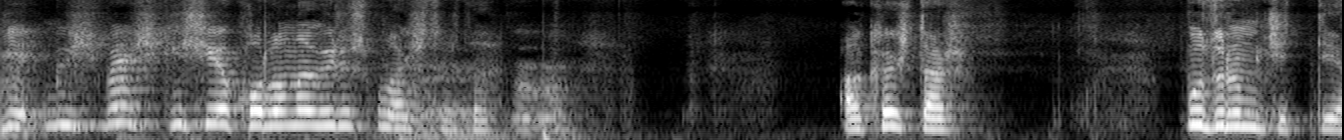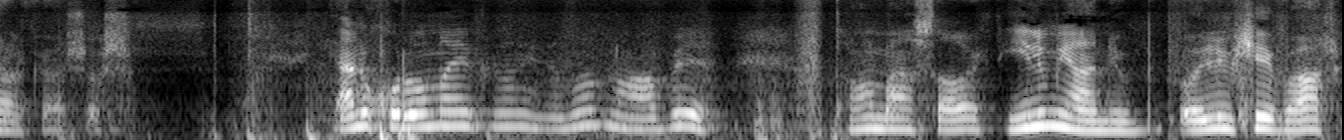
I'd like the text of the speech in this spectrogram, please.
75 kişiye koronavirüs bulaştırdı. Tamam. Arkadaşlar bu durum ciddi arkadaşlar. Yani koronaya falan inanır mı abi? Tamam ben salak değilim yani. Öyle bir şey var.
